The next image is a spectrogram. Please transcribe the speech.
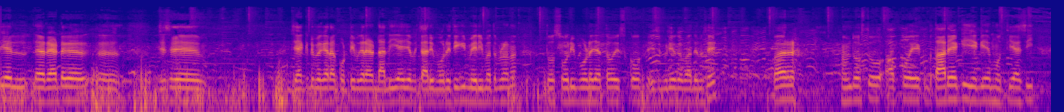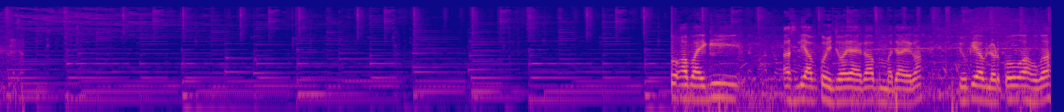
ये रेड जैसे जैकेट वगैरह, कोटी वगैरह डाली है, ये बेचारी बोल रही थी कि मेरी मत बनाना। तो सॉरी बोला जाता हो इसको, इस वीडियो के माध्यम से। पर हम दोस्तों, आपको एक बता रहे हैं कि ये गेम होती है ऐसी तो अब आएगी असली आपको एंजॉय आएगा अब मज़ा आएगा क्योंकि अब लड़कों का होगा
